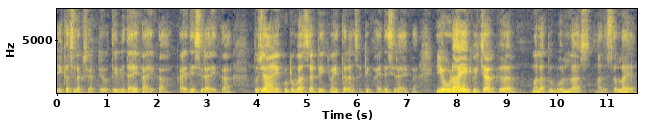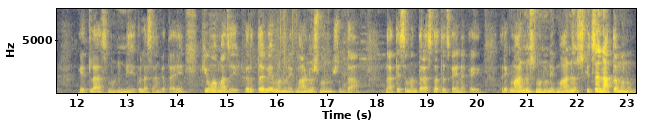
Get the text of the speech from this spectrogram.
एकच लक्षात ठेव ते विधायक आहे का कायदेशीर आहे का तुझ्या आणि कुटुंबासाठी किंवा इतरांसाठी फायदेशीर आहे का? एवढा एक विचार कर मला तू बोललास माझा सल्ला घेतलास म्हणून मी हे तुला सांगत आहे. किंवा माझं हे कर्तव्य म्हणून एक माणूस म्हणून सुद्धा नातेसंबंध तर असतातच काही ना काही तर एक माणूस म्हणून एक माणुसकीचं नातं म्हणून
